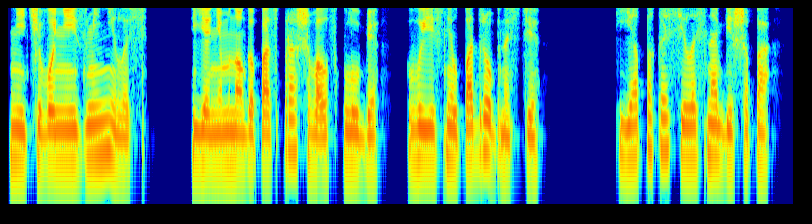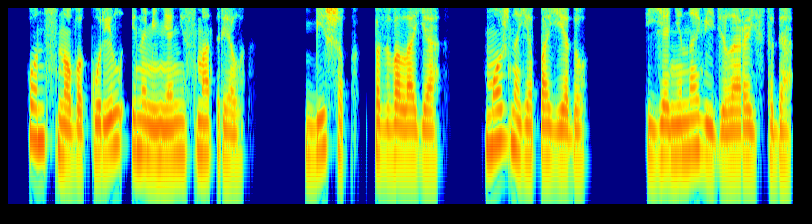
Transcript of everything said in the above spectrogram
Ничего не изменилось. Я немного поспрашивал в клубе, выяснил подробности. Я покосилась на Бишопа. Он снова курил и на меня не смотрел. «Бишоп», — позвала я, — «можно я поеду?» Я ненавидела Рейстеда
